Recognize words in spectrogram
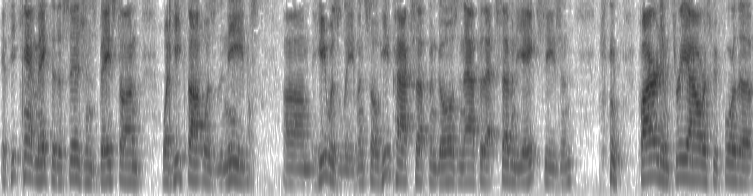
if he can't make the decisions based on what he thought was the needs, um, he was leaving. So he packs up and goes. And after that 78 season, fired him three hours before the,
